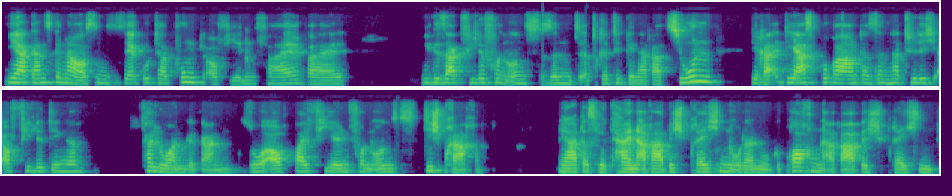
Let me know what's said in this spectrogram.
Ja, ganz genau. Das ist ein sehr guter Punkt auf jeden Fall, weil, wie gesagt, viele von uns sind dritte Generation Diaspora und da sind natürlich auch viele Dinge verloren gegangen. So auch bei vielen von uns die Sprache. Ja, dass wir kein Arabisch sprechen oder nur gebrochen Arabisch sprechen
